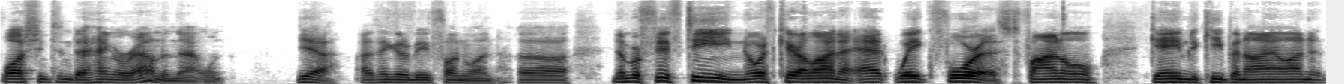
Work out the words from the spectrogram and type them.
Washington to hang around in that one. Yeah, I think it'll be a fun one. Uh, number 15, North Carolina at Wake Forest. Final game to keep an eye on at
